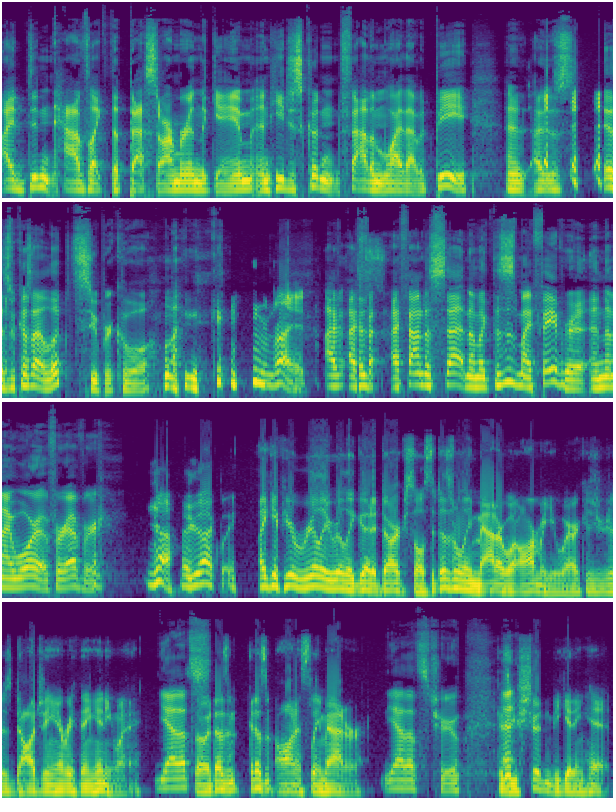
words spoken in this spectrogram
I didn't have like the best armor in the game, and he just couldn't fathom why that would be. And I was it was because I looked super cool. like right. I I, fa- I found a set, and I'm like, this is my favorite, and then I wore it forever. Yeah, exactly. Like if you're really, really good at Dark Souls, it doesn't really matter what armor you wear because you're just dodging everything anyway. Yeah, that's So it doesn't. It doesn't honestly matter yeah, that's true. because you shouldn't be getting hit.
